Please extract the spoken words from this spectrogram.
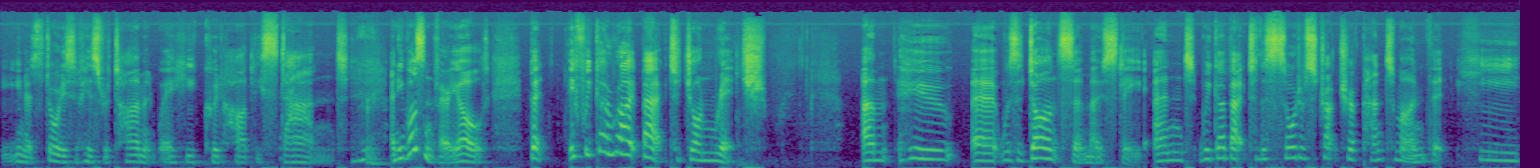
you know stories of his retirement where he could hardly stand. And he wasn't very old. But if we go right back to john rich um, who uh, was a dancer mostly and we go back to the sort of structure of pantomime that he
